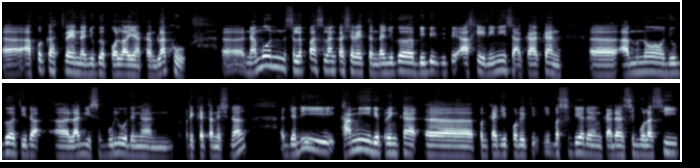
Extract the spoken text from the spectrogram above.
uh, apakah trend dan juga pola yang akan berlaku. Uh, namun selepas langkah Sheraton dan juga bibit-bibit akhir ini seakan-akan uh, UMNO juga tidak uh, lagi sebulu dengan Perikatan Nasional jadi kami di peringkat uh, pengkaji politik ini bersedia dengan keadaan simulasi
